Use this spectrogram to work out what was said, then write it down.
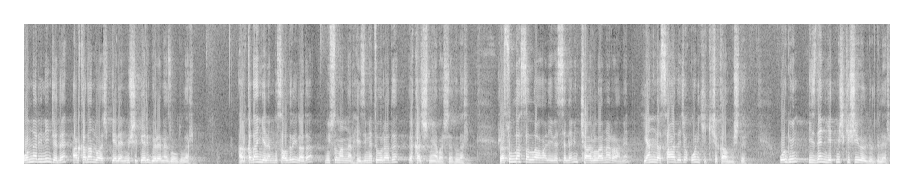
Onlar inince de arkadan dolaşıp gelen müşrikleri göremez oldular. Arkadan gelen bu saldırıyla da Müslümanlar hezimete uğradı ve kaçışmaya başladılar. Resulullah sallallahu aleyhi ve sellemin çağrılarına rağmen yanında sadece 12 kişi kalmıştı. O gün bizden 70 kişiyi öldürdüler.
